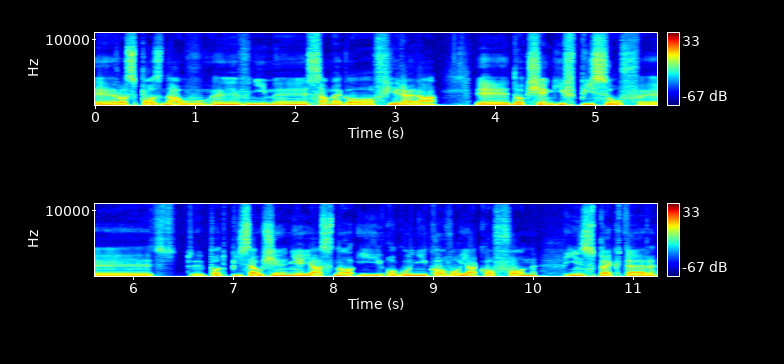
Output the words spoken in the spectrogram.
y, rozpoznał y, w nim y, samego Führera. Do księgi wpisów podpisał się niejasno i ogólnikowo jako von Inspektor.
